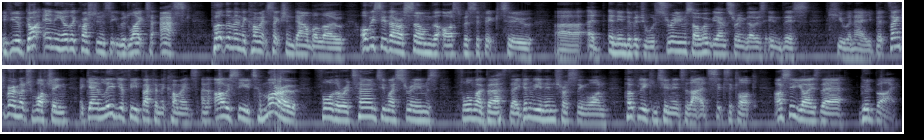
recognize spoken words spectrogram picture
If you've got any other questions that you would like to ask, put them in the comment section down below. Obviously there are some that are specific to uh, a, an individual stream, so I won't be answering those in this Q&A. But thank you very much for watching. Again, leave your feedback in the comments, and I will see you tomorrow for the return to my streams for my birthday. Going to be an interesting one. Hopefully you can tune into that at 6 o'clock. I'll see you guys there. Goodbye.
